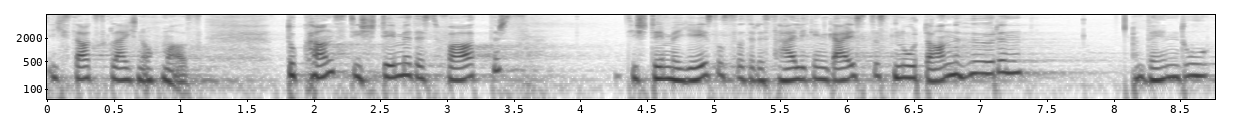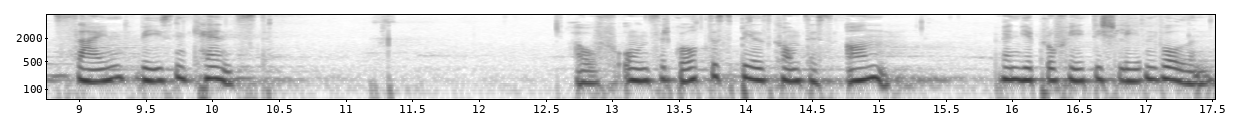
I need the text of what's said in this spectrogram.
Ich sage es gleich nochmals. Du kannst die Stimme des Vaters, die Stimme Jesus oder des Heiligen Geistes nur dann hören, wenn du sein Wesen kennst. Auf unser Gottesbild kommt es an, wenn wir prophetisch leben wollen.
